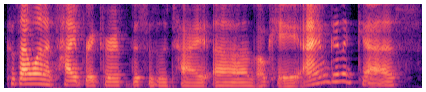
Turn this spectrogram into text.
because I want a tiebreaker if this is a tie. Um, okay, I'm gonna guess.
